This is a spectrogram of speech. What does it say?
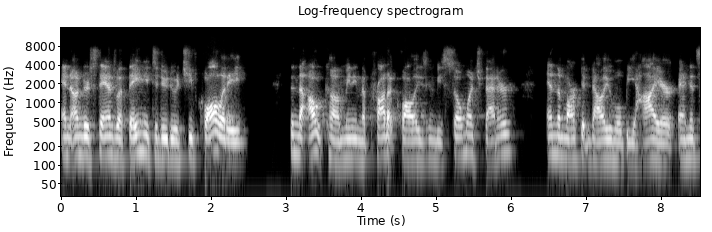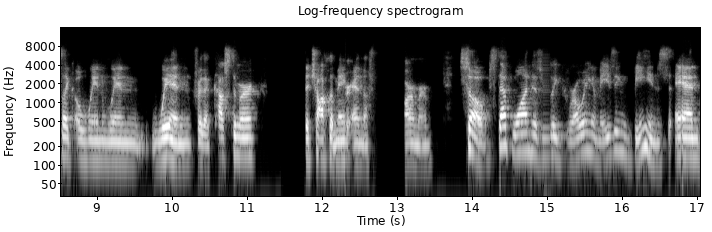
and understands what they need to do to achieve quality then the outcome, meaning the product quality, is going to be so much better and the market value will be higher. And it's like a win win win for the customer, the chocolate maker, and the farmer. So, step one is really growing amazing beans. And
